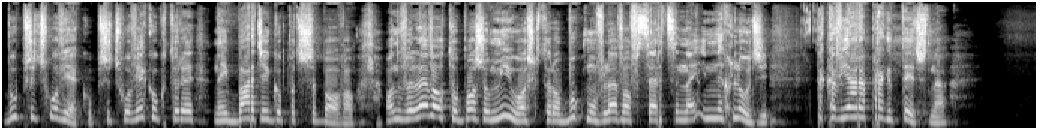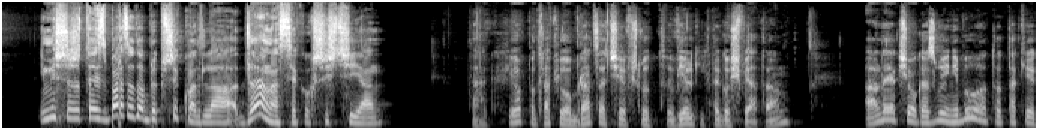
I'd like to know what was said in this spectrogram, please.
był przy człowieku, przy człowieku, który najbardziej go potrzebował. On wylewał tą Bożą miłość, którą Bóg mu wlewał w serce na innych ludzi. Taka wiara praktyczna. I myślę, że to jest bardzo dobry przykład dla, dla nas jako chrześcijan. Tak, Hiob potrafił obracać się wśród wielkich tego świata, ale jak się okazuje, nie było to takie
